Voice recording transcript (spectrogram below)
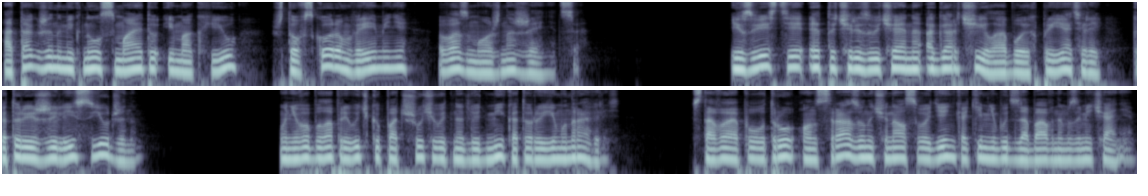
а также намекнул Смайту и Макхью, что в скором времени, возможно, женится. Известие это чрезвычайно огорчило обоих приятелей, которые жили с Юджином. У него была привычка подшучивать над людьми, которые ему нравились. Вставая по утру, он сразу начинал свой день каким-нибудь забавным замечанием.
